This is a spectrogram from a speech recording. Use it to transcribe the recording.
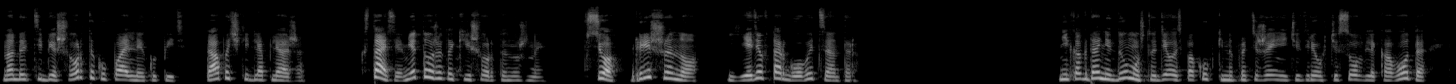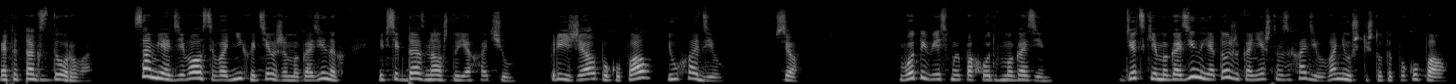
Надо тебе шорты купальные купить, тапочки для пляжа. Кстати, мне тоже такие шорты нужны. Все, решено. Едем в торговый центр». Никогда не думал, что делать покупки на протяжении четырех часов для кого-то – это так здорово. Сам я одевался в одних и тех же магазинах и всегда знал, что я хочу. Приезжал, покупал и уходил. Все. Вот и весь мой поход в магазин. В детские магазины я тоже, конечно, заходил, Ванюшке что-то покупал.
